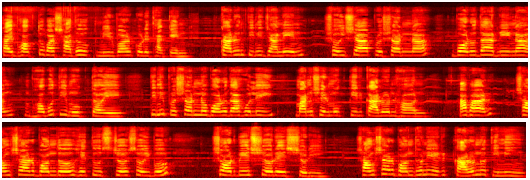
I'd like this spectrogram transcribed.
তাই ভক্ত বা সাধক নির্ভর করে থাকেন। কারণ তিনি জানেন শৈশা প্রসন্না, বরদা নৃণাং ভবতি মুক্তয়ে। তিনি প্রসন্ন বরদা হলেই মানুষের মুক্তির কারণ হন। আবার সংসার বন্ধ হেতুশ্চ শৈব সর্বেশ্বরেশ্বরী। সংসার বন্ধনের কারণও তিনি।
